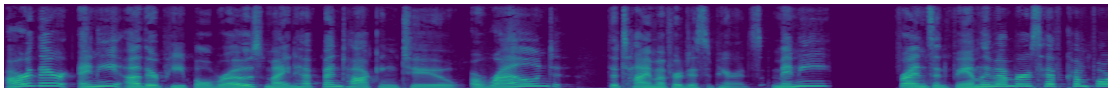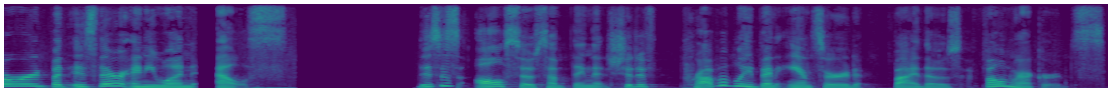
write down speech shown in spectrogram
Are there any other people Rose might have been talking to around the time of her disappearance? Many friends and family members have come forward, but is there anyone else? This is also something that should have probably been answered by those phone records.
